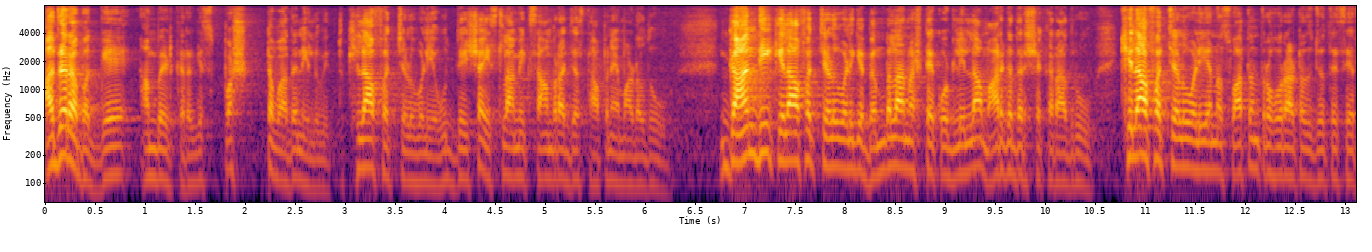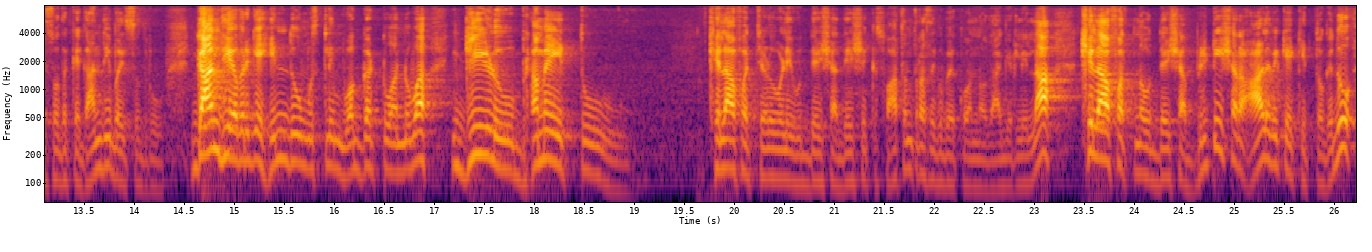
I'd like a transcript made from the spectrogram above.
ಅದರ ಬಗ್ಗೆ ಅಂಬೇಡ್ಕರ್ಗೆ ಸ್ಪಷ್ಟವಾದ ನಿಲುವಿತ್ತು. ಖಿಲಾಫತ್ ಚಳುವಳಿಯ ಉದ್ದೇಶ ಇಸ್ಲಾಮಿಕ್ ಸಾಮ್ರಾಜ್ಯ ಸ್ಥಾಪನೆ ಮಾಡೋದು. ಗಾಂಧಿ ಖಿಲಾಫತ್ ಚಳುವಳಿಗೆ ಬೆಂಬಲನಷ್ಟೇ ಕೊಡಲಿಲ್ಲ, ಮಾರ್ಗದರ್ಶಕರಾದರು. ಖಿಲಾಫತ್ ಚಳುವಳಿಯನ್ನು ಸ್ವಾತಂತ್ರ್ಯ ಹೋರಾಟದ ಜೊತೆ ಸೇರಿಸೋದಕ್ಕೆ ಗಾಂಧಿ ಬಯಸಿದ್ರು. ಗಾಂಧಿ ಅವರಿಗೆ ಹಿಂದೂ, ಮುಸ್ಲಿಂ ಒಗ್ಗಟ್ಟು ಅನ್ನುವ ಗೀಳು ಭ್ರಮೆ ಇತ್ತು. ಖಿಲಾಫತ್ ಚಳುವಳಿ ಉದ್ದೇಶ ದೇಶಕ್ಕೆ ಸ್ವಾತಂತ್ರ್ಯ ಸಿಗಬೇಕು ಅನ್ನೋದಾಗಿರಲಿಲ್ಲ. ಖಿಲಾಫತ್ನ ಉದ್ದೇಶ ಬ್ರಿಟಿಷರ ಆಳ್ವಿಕೆ ಕಿತ್ತೊಗೆದು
